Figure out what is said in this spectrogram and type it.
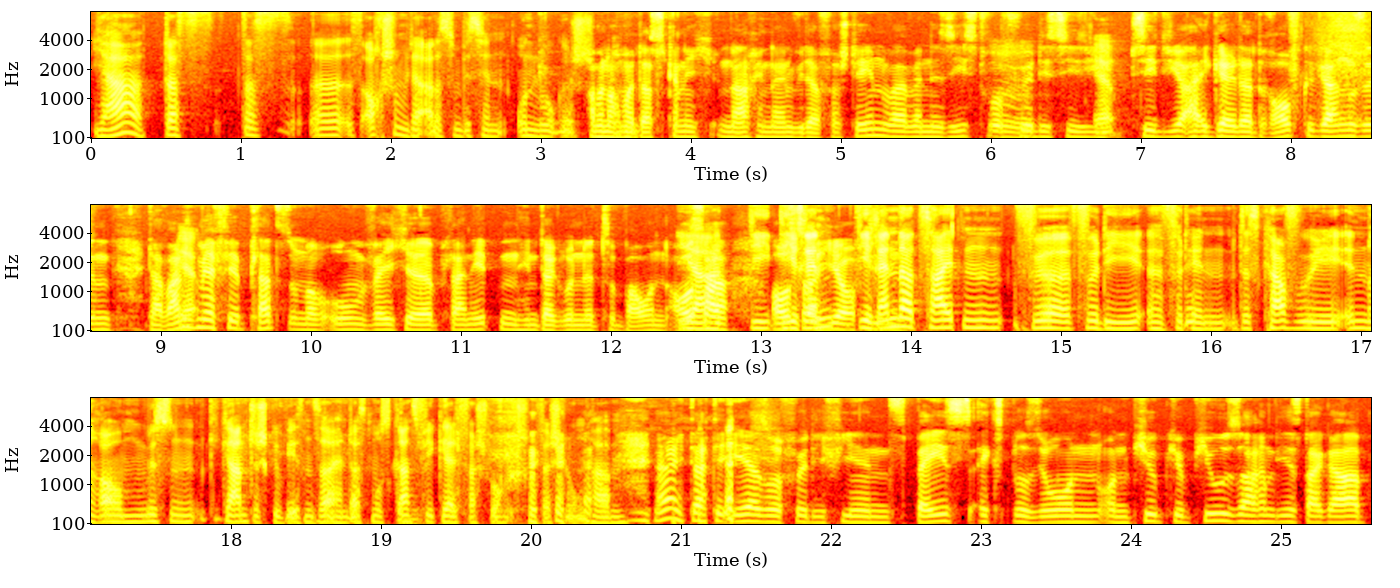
ja, das, das äh, ist auch schon wieder alles ein bisschen unlogisch. Aber nochmal, das kann ich im Nachhinein wieder verstehen, weil wenn du siehst, wofür Mhm. die Ja. CGI-Gelder draufgegangen sind, da war Ja. nicht mehr viel Platz, um noch irgendwelche Planetenhintergründe zu bauen. Außer, ja, die, die, außer Ren hier auf die Renderzeiten für, für, die, äh, für den Discovery-Innenraum müssen gigantisch gewesen sein. Das muss ganz Mhm. viel Geld verschlungen, haben. Ja, ich dachte eher so für die vielen Space-Explosionen und Pew-Pew-Pew-Sachen, die es da gab.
